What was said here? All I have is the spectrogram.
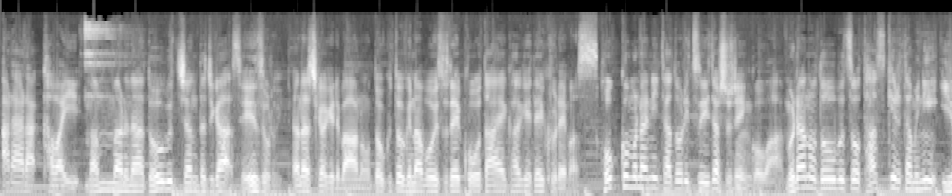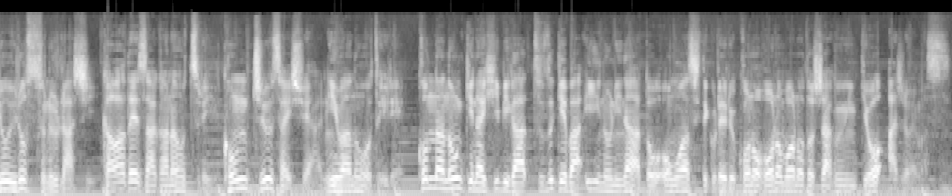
あらあら可愛いまん丸な動物ちゃんたちが勢ぞろい。話しかければあの独特なボイスで答えかけてくれます。ホッコ村にたどり着いた主人公は村の動物を助けるために色々するらしい。川で魚を釣り昆虫採取や庭のお手入れ。こんなのんきな日々が続けばいいのになと思わせてくれるこのほのぼのとした雰囲気を味わえます。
